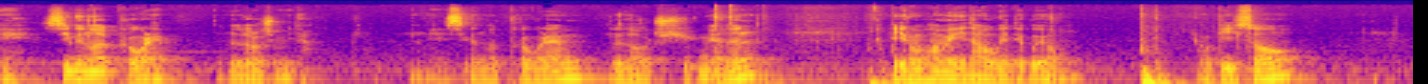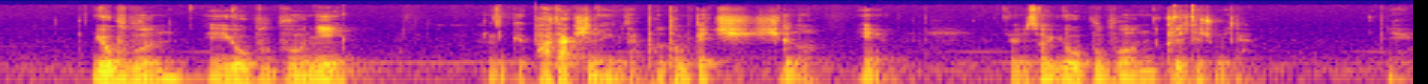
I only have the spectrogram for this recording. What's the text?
예, 시그널 프로그램 눌러줍니다. 예, 시그널 프로그램 눌러주시면은 이런 화면이 나오게 되고요. 여기서 이 부분, 이 부분이 그 바닥 신호입니다. 보텀 캐치 시그널. 예. 여기서 이 부분 클릭해 줍니다. 예.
